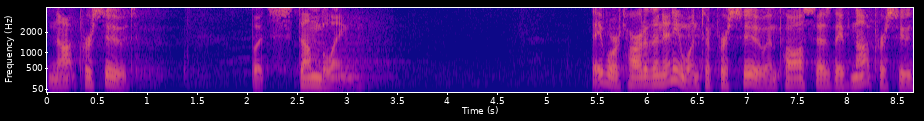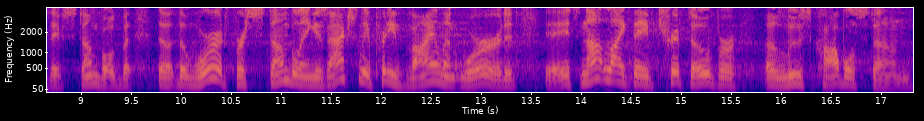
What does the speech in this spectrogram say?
not pursuit, but stumbling They've worked harder than anyone to pursue, and Paul says they've not pursued, they've stumbled. But the, the word for stumbling is actually a pretty violent word. It, it's not like they've tripped over a loose cobblestone.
